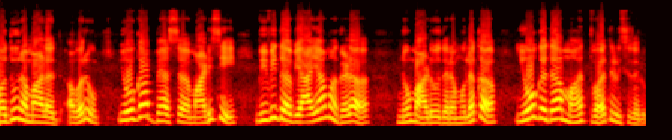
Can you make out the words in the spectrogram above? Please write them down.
ಮಧುರಮಾಳದ್ ಅವರು ಯೋಗಾಭ್ಯಾಸ ಮಾಡಿಸಿ ವಿವಿಧ ವ್ಯಾಯಾಮಗಳನ್ನು ಮಾಡುವುದರ ಮೂಲಕ ಯೋಗದ ಮಹತ್ವ ತಿಳಿಸಿದರು.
